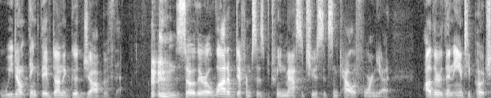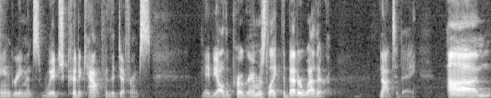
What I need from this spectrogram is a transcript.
we don't think they've done a good job of that. so there are a lot of differences between Massachusetts and California other than anti-poaching agreements, which could account for the difference. Maybe all the programmers like the better weather. Not today. Um,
